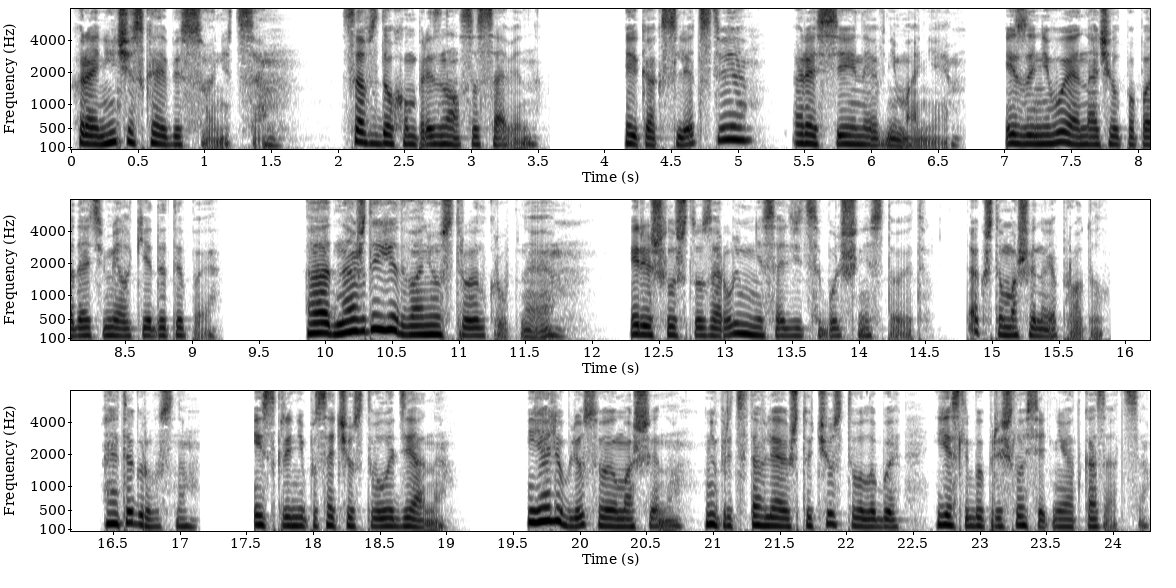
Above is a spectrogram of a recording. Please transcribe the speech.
Хроническая бессонница, со вздохом признался Савин. И как следствие, рассеянное внимание. Из-за него я начал попадать в мелкие ДТП. А однажды едва не устроил крупное. И решил, что за руль мне садиться больше не стоит. Так что машину я продал. Это грустно. Искренне посочувствовала Диана. Я люблю свою машину. Не представляю, что чувствовала бы, если бы пришлось от нее отказаться.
